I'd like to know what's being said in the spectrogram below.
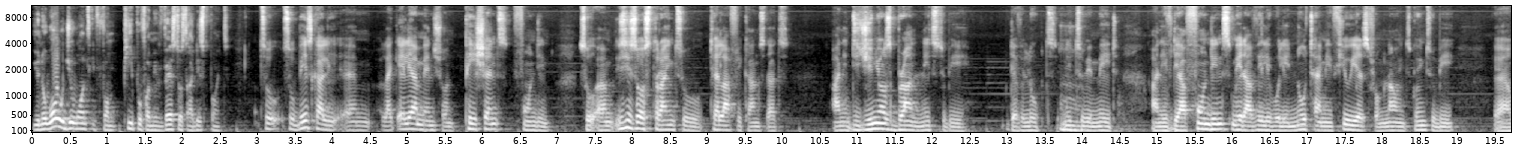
You know, what would you want from people from investors at this point? So, so basically, um, like earlier mentioned, patient funding. So um, this is us trying to tell Africans that an indigenous brand needs to be developed, mm. needs to be made. And if there are fundings made available in no time, in few years from now, it's going to be uh,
